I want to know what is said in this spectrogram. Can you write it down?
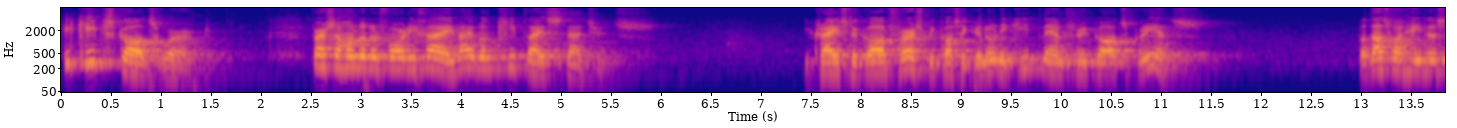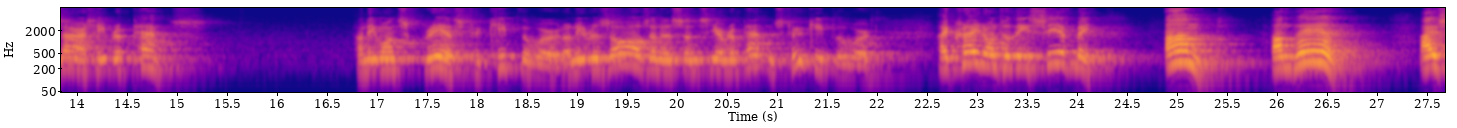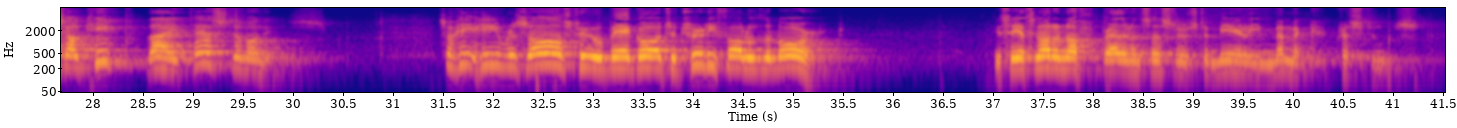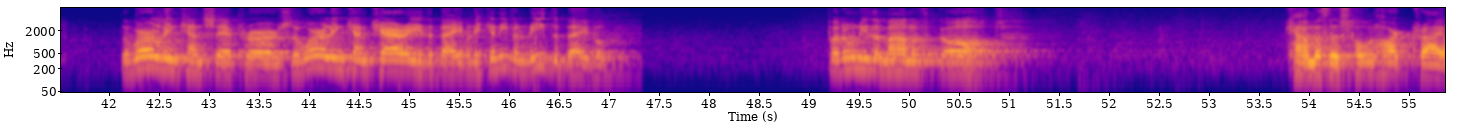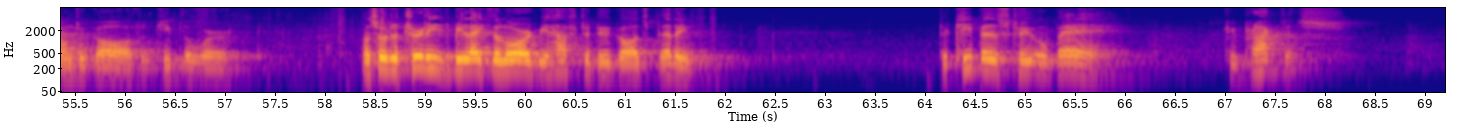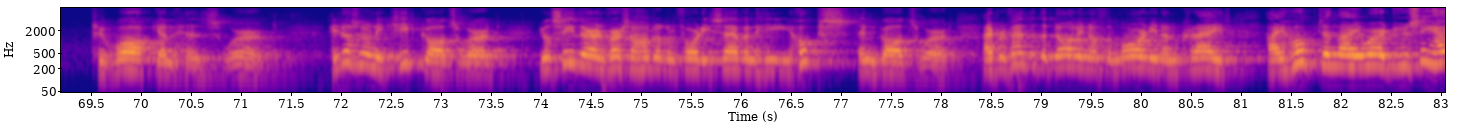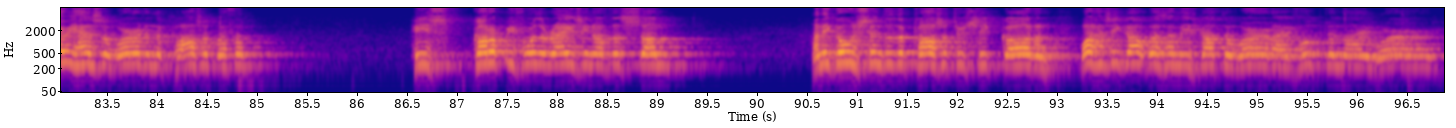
He keeps God's Word. Verse 145 I will keep thy statutes. He cries to God first because he can only keep them through God's grace. But that's what he desires. He repents. And he wants grace to keep the word. And he resolves in his sincere repentance to keep the word. I cried unto thee, save me. And, and then I shall keep thy testimonies. So he, he resolves to obey God, to truly follow the Lord. You see, it's not enough, brethren and sisters, to merely mimic Christians. The worldling can say prayers, the worldling can carry the Bible, he can even read the Bible. But only the man of God can, with his whole heart, cry unto God and keep the word. And so, to truly be like the Lord, we have to do God's bidding. To keep is to obey to practice, to walk in His Word. He doesn't only keep God's Word, you'll see there in verse 147, he hopes in God's Word. I prevented the dawning of the morning and cried, I hoped in thy word. Do you see how he has the word in the closet with him? He's got up before the rising of the sun. And he goes into the closet to seek God. And what has he got with him? He's got the word. I've hoped in thy word.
